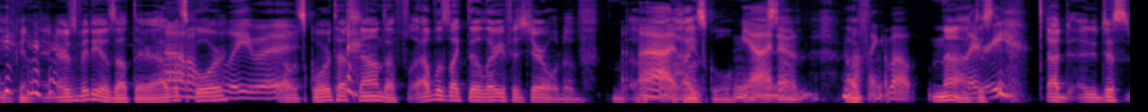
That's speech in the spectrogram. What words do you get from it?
Me." You can. And there's videos out there. I would don't score. I would score touchdowns. I, I was like the Larry Fitzgerald of uh, high school. yeah, I So, know nothing about Nah, I just Larry. I'd uh, just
